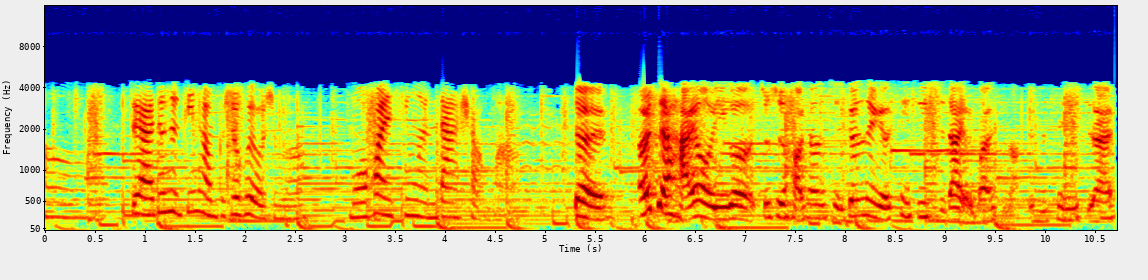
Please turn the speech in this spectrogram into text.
嗯，对啊，就是经常不是会有什么魔幻新闻大赏吗？对。而且还有一个就是好像是跟那个信息时代有关系嘛，就是信息时代，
